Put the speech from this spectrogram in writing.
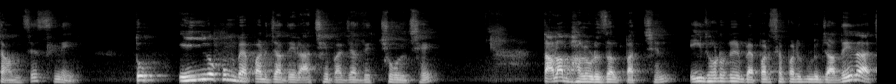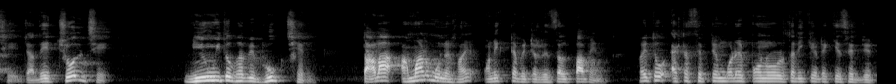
চান্সেস নেই। তো এই রকম ব্যাপার যাদের আছে বা যাদের চলছে, তারা ভালো রেজাল্ট পাচ্ছেন। এই ধরনের ব্যাপার স্যাপারগুলো যাদের আছে, যাদের চলছে, নিয়মিতভাবে ভুগছেন, তারা আমার মনে হয় অনেকটা বেটার রেজাল্ট পাবেন। হয়তো একটা সেপ্টেম্বরের পনেরো তারিখে একটা কেসের ডেট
